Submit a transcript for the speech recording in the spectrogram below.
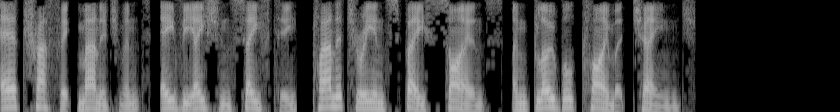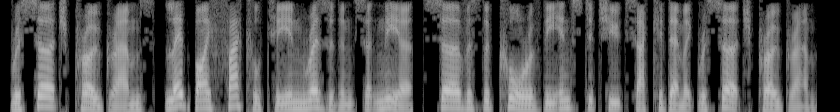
air traffic management, aviation safety, planetary and space science, and global climate change. Research programs, led by faculty in residence at NIA, serve as the core of the Institute's academic research program.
